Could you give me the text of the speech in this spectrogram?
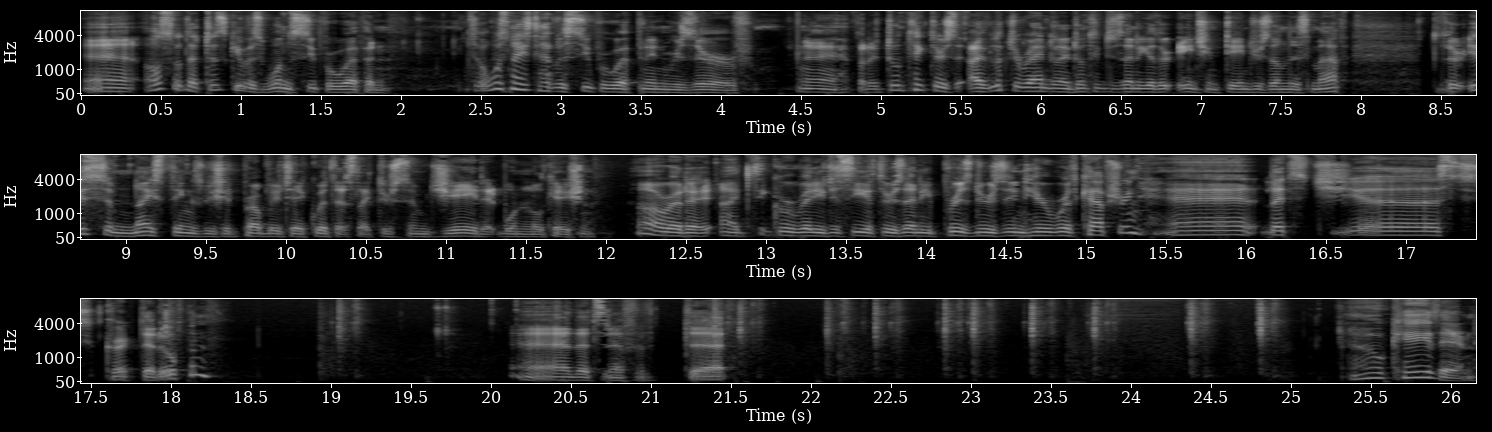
Uh, also, that does give us one super weapon. It's always nice to have a super weapon in reserve. Eh, but I don't think there's... I've looked around and I don't think there's any other ancient dangers on this map. There is some nice things we should probably take with us, like there's some jade at one location. Alright, I, I think we're ready to see if there's any prisoners in here worth capturing. Uh, let's just crack that open. And that's enough of that. Okay then.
